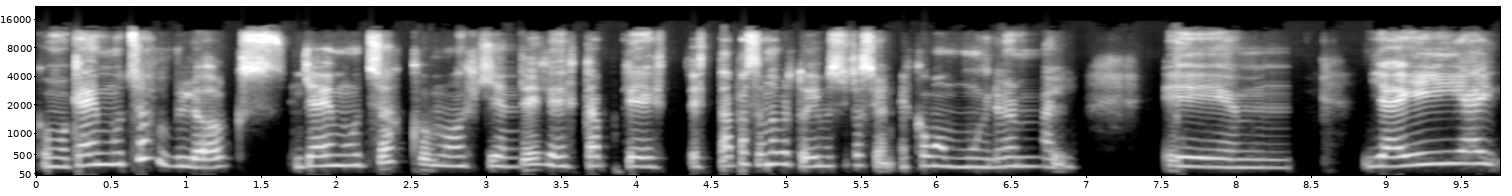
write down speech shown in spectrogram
Como que hay muchos blogs y hay muchos como gente que está, que está pasando por tu misma situación. Es como muy normal. Eh, y ahí hay,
